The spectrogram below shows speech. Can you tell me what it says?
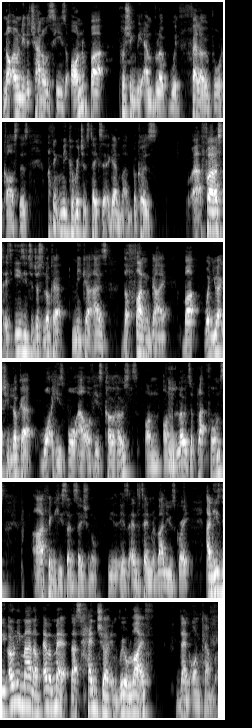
not only the channels he's on, but pushing the envelope with fellow broadcasters. I think Micah Richards takes it again, man, because at first it's easy to just look at Micah as the fun guy. But when you actually look at what he's brought out of his co-hosts on on Mm. loads of platforms, I think he's sensational. He, his entertainment value is great, and he's the only man I've ever met that's hencher in real life than on camera.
